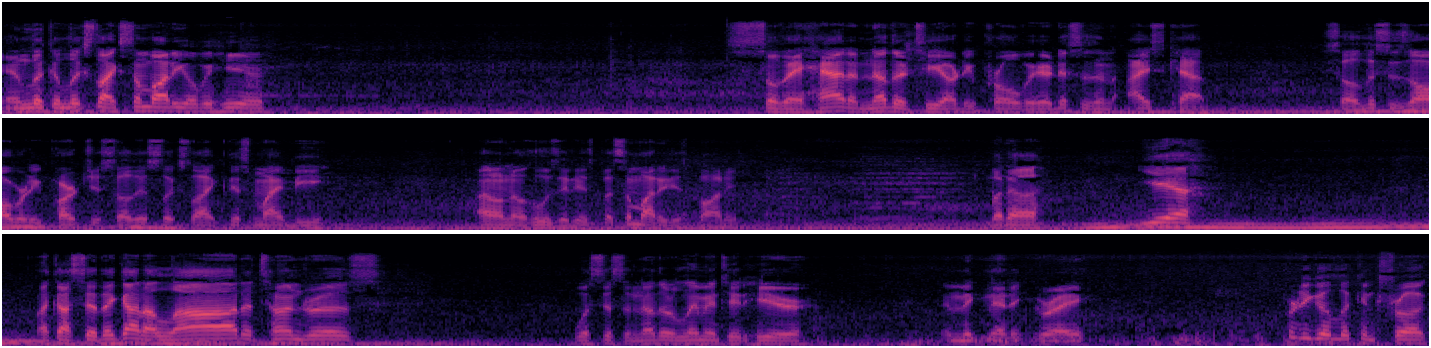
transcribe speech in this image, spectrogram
And look, it looks like somebody over here. So they had another TRD Pro over here. This is an ice cap. So this is already purchased. So this looks like this might be, I don't know whose it is, but somebody just bought it. But uh, yeah, like I said, they got a lot of Tundras. What's this, another limited here in magnetic gray. Pretty good looking truck.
